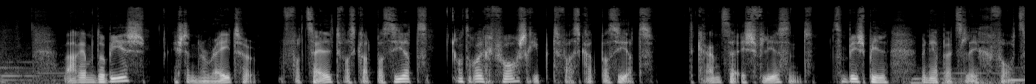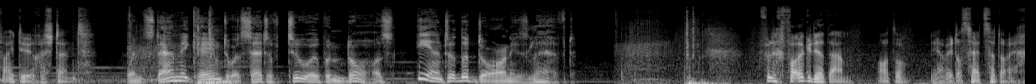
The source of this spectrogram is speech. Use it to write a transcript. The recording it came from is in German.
Wer ihm dabei ist, ist der Narrator, erzählt, was gerade passiert oder euch vorschreibt, was gerade passiert. Die Grenze ist fließend. Zum Beispiel, wenn ihr plötzlich vor zwei Türen steht. When Stanley came to a set of two open doors, he entered the door on his left. Vielleicht folgt ihr dem, oder ihr widersetzt euch.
